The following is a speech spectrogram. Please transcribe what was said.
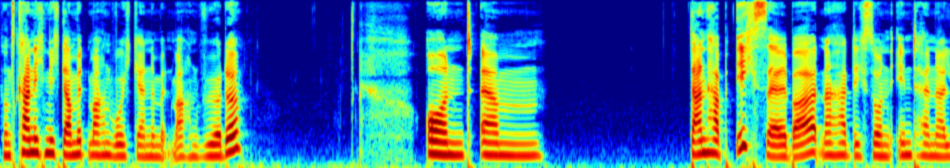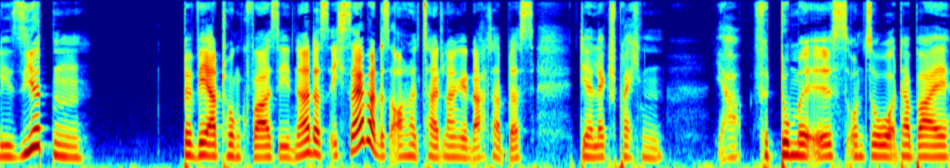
Sonst kann ich nicht da mitmachen, wo ich gerne mitmachen würde. Und ähm, dann habe ich selber, dann hatte ich so einen internalisierten Bewertung quasi, ne, dass ich selber das auch eine Zeit lang gedacht habe, dass Dialekt sprechen ja für Dumme ist und so. Dabei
